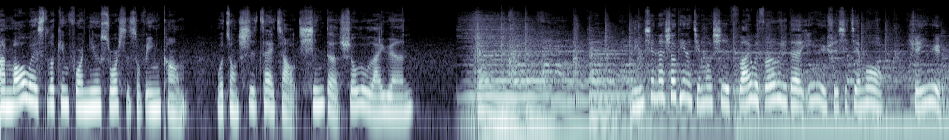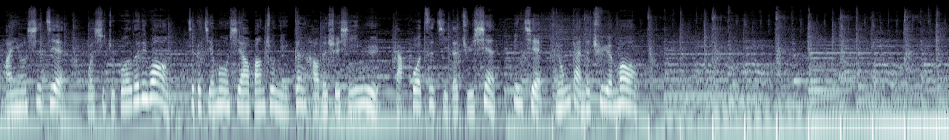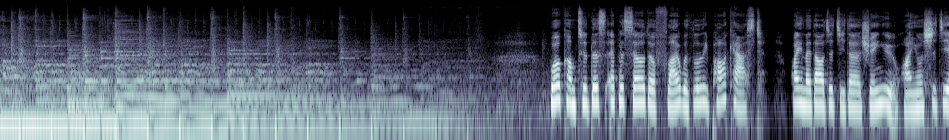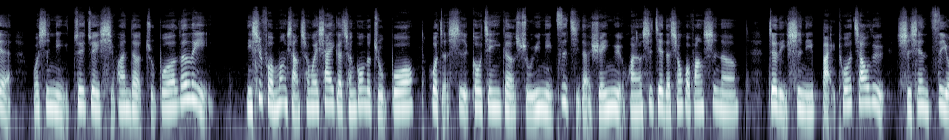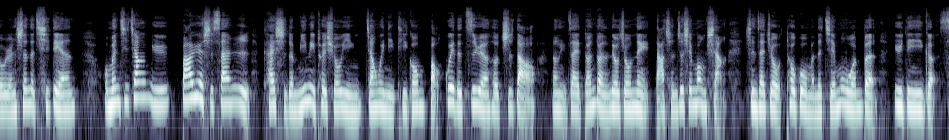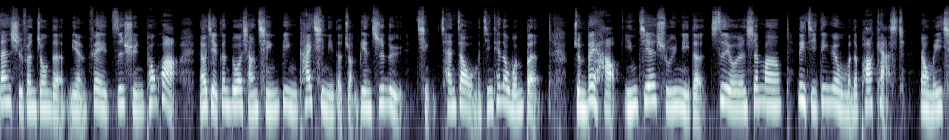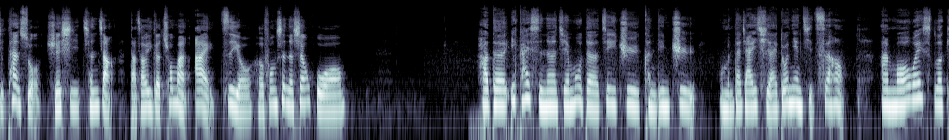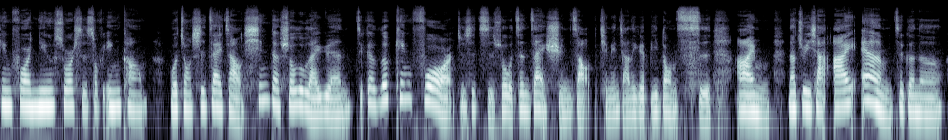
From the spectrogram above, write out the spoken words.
I'm always looking for new sources of income。我总是在找新的收入来源。您现在收听的节目是 Fly with Lily 的英语学习节目，学英语环游世界。我是主播 Lily Wong。这个节目是要帮助你更好的学习英语，打破自己的局限，并且勇敢的去圆梦。Welcome to this episode of Fly with Lily podcast。欢迎来到这集的学英语环游世界。我是你最最喜欢的主播 Lily。你是否梦想成为下一个成功的主播，或者是构建一个属于你自己的学英语环游世界的生活方式呢？这里是你摆脱焦虑、实现自由人生的起点。我们即将于八月十三日开始的迷你退休营，将为你提供宝贵的资源和指导，让你在短短的六周内达成这些梦想。现在就透过我们的节目文本，预定一个三十分钟的免费咨询通话，了解更多详情，并开启你的转变之旅。请参照我们今天的文本，准备好迎接属于你的自由人生吗？立即订阅我们的 Podcast，让我们一起探索、学习、成长。打造一个充满爱、自由和丰盛的生活。好的，一开始呢，节目的这一句肯定句，我们大家一起来多念几次哈。I'm always looking for new sources of income。我总是在找新的收入来源。这个 looking for 就是指说我正在寻找，前面加了一个 be 动词 I'm。那注意一下 I am 这个呢？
